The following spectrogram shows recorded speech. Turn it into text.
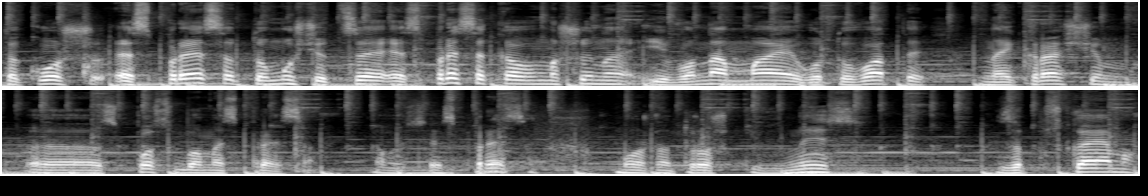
також еспресо, тому що це еспресо кавомашина і вона має готувати найкращим е, способом еспресо. Ось еспресо, можна трошки вниз. Запускаємо.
